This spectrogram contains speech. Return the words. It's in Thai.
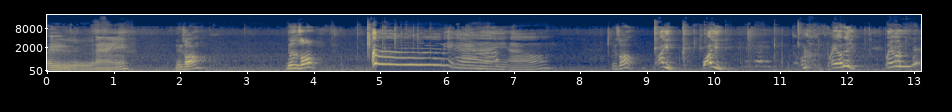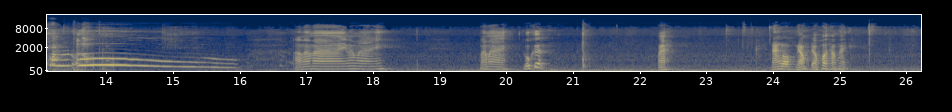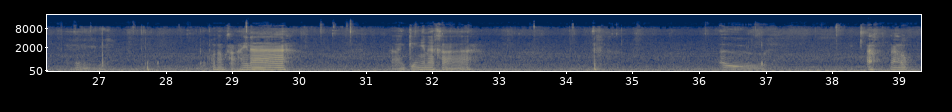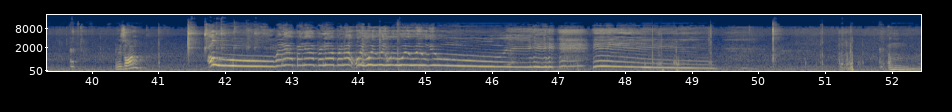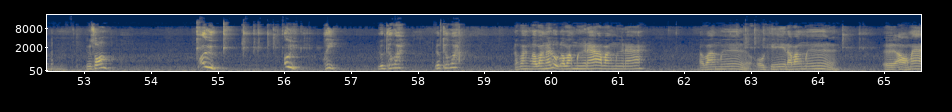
เออ ไหนหนึ่งสองหนึ่งสองเออนี่ไงเอาหนึ่งสองไปไปไปเอาดิไปก่อนไปก่อนโอ้เอามาใหม่มาใหม่มาใหม่ลุกขึ้นมานั่งลงเดี๋ยวเดี๋ยวพ่อทำให้ พ่อทำขาให้นะ หาเกงให้นะขาเอออะนั่งลงหนึ่งสองโอ้ไปแล้วไปแล้วไปแล้วไปแล้วโอ้ยโอ้ยโอ้ยโอ้ยโอ้ยโอ้ยโอ้ยโอืมหนึ่งสองเอ้ยเอ้ยเฮ้ยลุกเท่าไหร่ ลึกเถอะวะระวังระวังนะลูกระวังมือนะ ระวังมือนะ ระวังมือ โอเค ระวังมือ เออเอาออกมา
